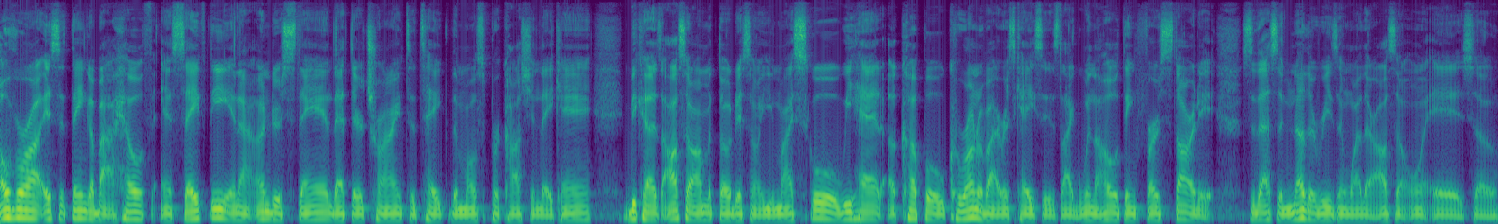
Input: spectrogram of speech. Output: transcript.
overall it's a thing about health and safety and i understand that they're trying to take the most precaution they can because also i'm gonna throw this on you my school we had a couple coronavirus cases like when the whole thing first started so that's another reason why they're also on edge so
